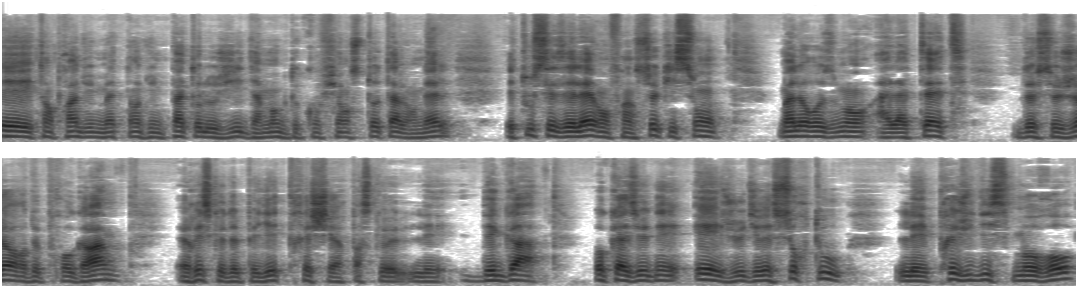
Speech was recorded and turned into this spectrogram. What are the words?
est empreinte maintenant d'une pathologie, d'un manque de confiance totale en elle. Et tous ces élèves, enfin ceux qui sont malheureusement à la tête de ce genre de programme risque de le payer très cher parce que les dégâts occasionnés et je dirais surtout les préjudices moraux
